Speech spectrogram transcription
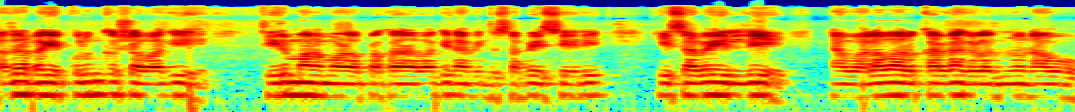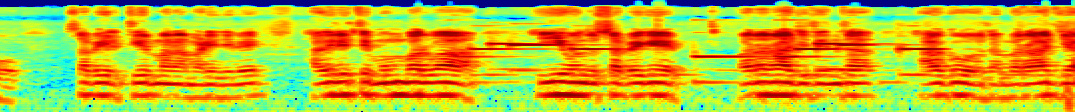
ಅದರ ಬಗ್ಗೆ ಕುಲಂಕುಷವಾಗಿ ತೀರ್ಮಾನ ಮಾಡುವ ಪ್ರಕಾರವಾಗಿ ನಾವಿಂದು ಸಭೆ ಸೇರಿ, ಈ ಸಭೆಯಲ್ಲಿ ನಾವು ಹಲವಾರು ಕಾರಣಗಳನ್ನು ನಾವು ಸಭೆಯಲ್ಲಿ ತೀರ್ಮಾನ ಮಾಡಿದ್ದೇವೆ. ಅದೇ ರೀತಿ ಮುಂಬರುವ ಈ ಒಂದು ಸಭೆಗೆ ಹೊರ ರಾಜ್ಯದಿಂದ ಹಾಗೂ ನಮ್ಮ ರಾಜ್ಯ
